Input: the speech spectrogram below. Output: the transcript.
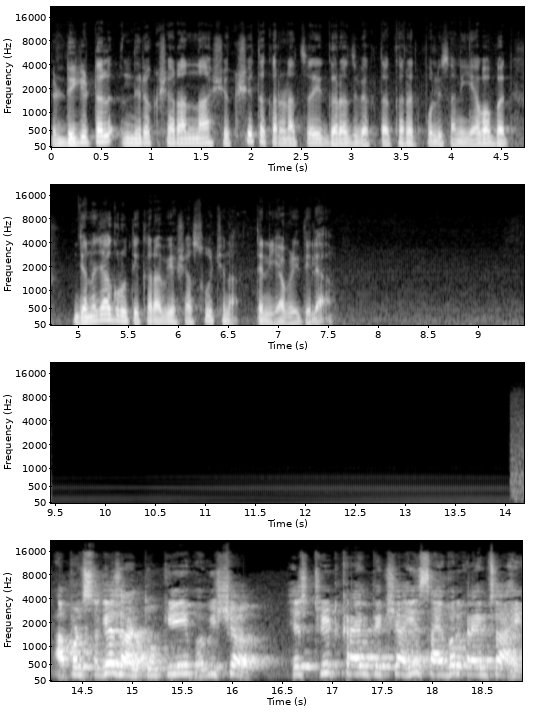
डिजिटल निरक्षरांना शिक्षित करण्याची गरज व्यक्त करत पोलिसांनी याबाबत जनजागृती करावी अशा सूचना त्यांनी यावेळी दिल्या. आपण सगळे जाणतो की भविष्य हे स्ट्रीट क्राईमपेक्षाही सायबर क्राईमचं आहे.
